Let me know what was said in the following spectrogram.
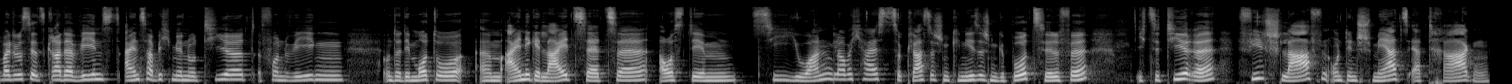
weil du es jetzt gerade erwähnst, eins habe ich mir notiert, von wegen unter dem Motto ähm, einige Leitsätze aus dem Qi Yuan, glaube ich, heißt, zur klassischen chinesischen Geburtshilfe ich zitiere, viel schlafen und den Schmerz ertragen,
